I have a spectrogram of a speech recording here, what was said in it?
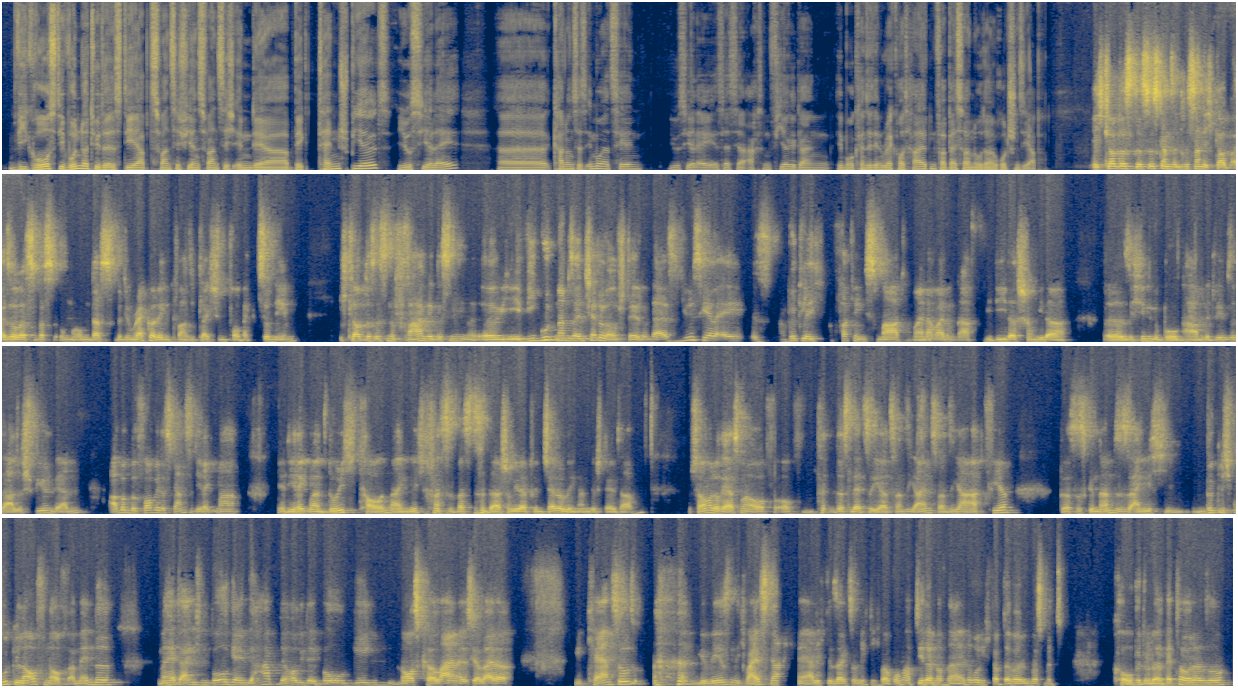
Wie groß die Wundertüte ist, die ab 2024 in der Big Ten spielt, UCLA, äh, kann uns jetzt Immo erzählen. UCLA ist letztes Jahr 8 und 4 gegangen. Immo, können Sie den Rekord halten, verbessern oder rutschen Sie ab? Ich glaube, das, das ist ganz interessant. Ich glaube, also was, was, um, um das mit dem Recording quasi gleich schon vorwegzunehmen, ich glaube, das ist eine Frage dessen, äh, wie, wie gut man seinen Channel aufstellt. Und da ist UCLA ist wirklich fucking smart, meiner Meinung nach, wie die das schon wieder äh, sich hingebogen haben, mit wem sie da alles spielen werden. Aber bevor wir das Ganze direkt mal, ja, direkt mal durchkauen, eigentlich, was, was sie da schon wieder für ein Shadowing angestellt haben, Schauen wir doch erstmal auf, auf das letzte Jahr, 2021, ja, 8-4. Du hast es genannt, es ist eigentlich wirklich gut gelaufen. Auch am Ende, man hätte eigentlich ein Bowl-Game gehabt. Der Holiday Bowl gegen North Carolina ist ja leider gecancelt gewesen. Ich weiß gar nicht mehr, ehrlich gesagt, so richtig, warum. Habt ihr da noch eine Erinnerung? Ich glaube, da war irgendwas mit Covid oder Wetter oder so.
